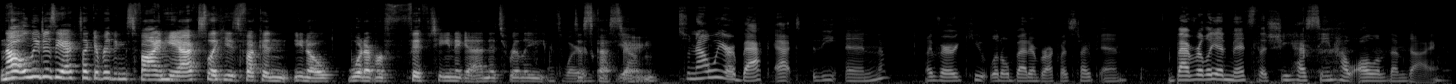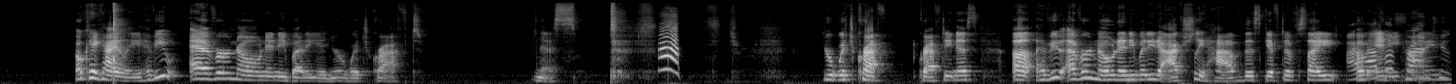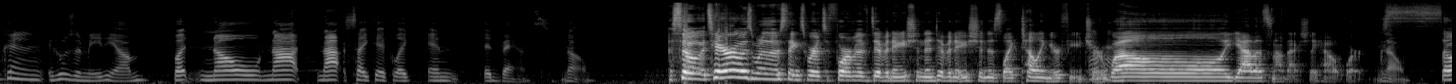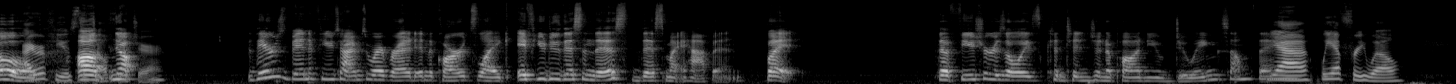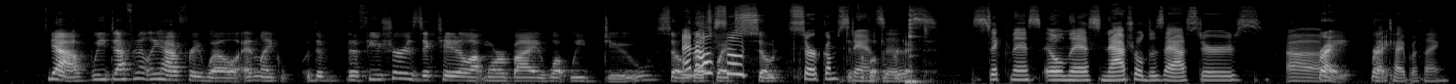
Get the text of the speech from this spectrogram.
Not only does he act like everything's fine, he acts like he's fucking, you know, whatever, 15 again. It's really It's disgusting. So now we are back at the inn, a very cute little bed and breakfast type inn. Beverly admits that she has seen how all of them die. Okay, Kylie, have you ever known anybody in your witchcraftness? your witchcraft craftiness? Uh, have you ever known anybody to actually have this gift of sight I of have any a friend kind? who can who's a medium, but no, not not psychic like in advance. No. So tarot is one of those things where it's a form of divination, and divination is like telling your future. Well, yeah, that's not actually how it works. Mm-hmm. No. So I refuse to um, tell no, future. there's been a few times where I've read in the cards like if you do this and this, this might happen. But the future is always contingent upon you doing something. Yeah, we have free will. Yeah, we definitely have free will and like the the future is dictated a lot more by what we do. So And that's why also it's so Circumstances, sickness, illness, natural disasters, uh, Right, that right. type of thing.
